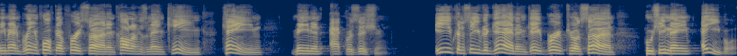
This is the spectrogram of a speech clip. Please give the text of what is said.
amen, bringing forth their first son and calling his name King, Cain, meaning acquisition. Eve conceived again and gave birth to a son who she named Abel.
